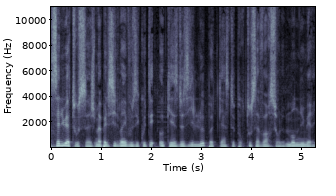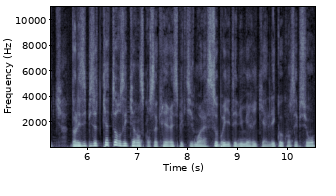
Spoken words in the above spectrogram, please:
Salut à tous, je m'appelle Sylvain et vous écoutez OKS2I, le podcast pour tout savoir sur le monde numérique. Dans les épisodes 14 et 15 consacrés respectivement à la sobriété numérique et à l'éco-conception,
